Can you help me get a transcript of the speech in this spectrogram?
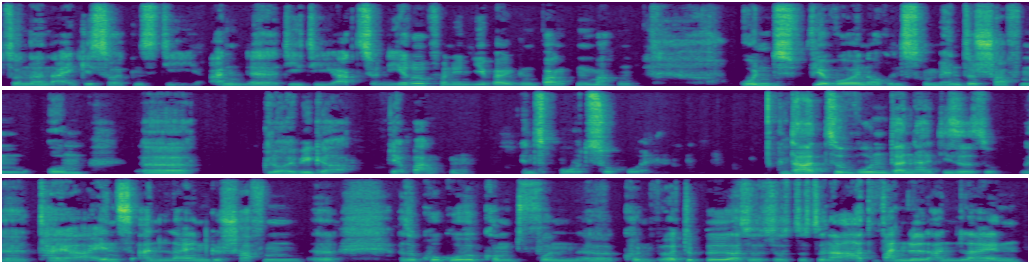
sondern eigentlich sollten es die, An äh, die, die Aktionäre von den jeweiligen Banken machen. Und wir wollen auch Instrumente schaffen, um äh, Gläubiger der Banken ins Boot zu holen. Mhm. Dazu wurden dann halt diese äh, Tier 1 Anleihen geschaffen. Äh, also Coco kommt von äh, Convertible, also so, so eine Art Wandelanleihen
